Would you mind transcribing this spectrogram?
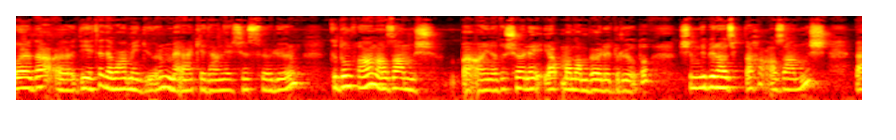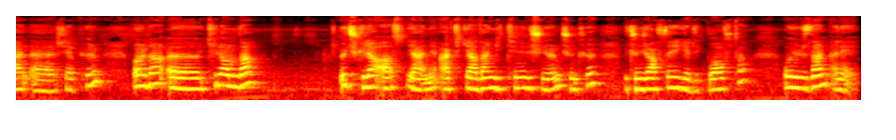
Bu arada e, diyete devam ediyorum. Merak edenler için söylüyorum. Gıdım falan azalmış aynada şöyle yapmadan böyle duruyordu. Şimdi birazcık daha azalmış. Ben e, şey yapıyorum. Bu arada e, kilomda 3 kilo az. Yani artık yağdan gittiğini düşünüyorum. Çünkü 3. haftaya girdik bu hafta. O yüzden hani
